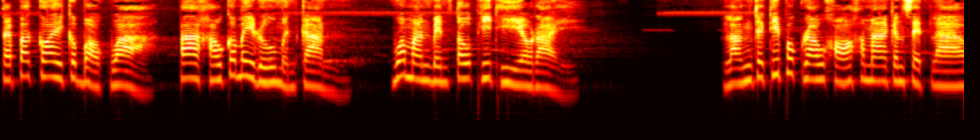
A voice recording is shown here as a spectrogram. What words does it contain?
แต่ป้าก้อยก็บอกว่า ป้าเขาก็ไม่รู้เหมือนกัน ว่ามันเป็นโต๊ะพิธีอะไร หลังจากที่พวกเราขอขมากันเสร็จแล้ว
